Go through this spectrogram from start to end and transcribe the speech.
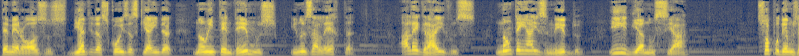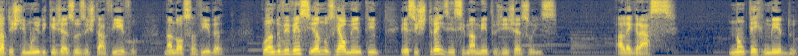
temerosos, diante das coisas que ainda não entendemos e nos alerta. Alegrai-vos, não tenhais medo, ide anunciar. Só podemos dar testemunho de que Jesus está vivo na nossa vida quando vivenciamos realmente esses três ensinamentos de Jesus: alegrar-se, não ter medo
